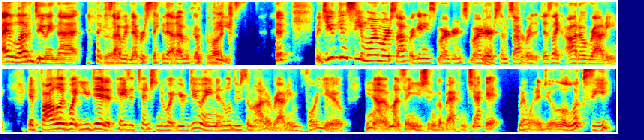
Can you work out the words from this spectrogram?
I love doing that because yeah. I would never say that. I would go, please. Right. but you can see more and more software getting smarter and smarter. Yeah, Some software sure. that does like auto routing. It followed what you did. It pays attention to what you're doing and it will do some auto routing for you. You know, I'm not saying you shouldn't go back and check it. You might want to do a little look see.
